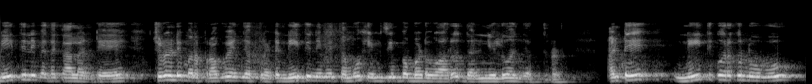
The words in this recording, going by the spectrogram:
నీతిని వెతకాలంటే చూడండి మన ప్రభు ఏం చెప్తున్నాడంటే నీతి నిమిత్తము హింసింపబడువారు ధన్యులు అని చెప్తున్నాడు. అంటే నీతి కొరకు నువ్వు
